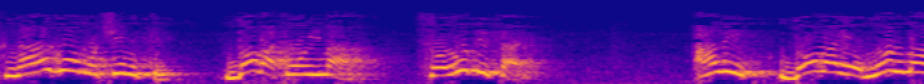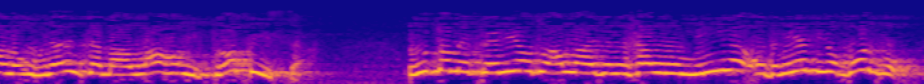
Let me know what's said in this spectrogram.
snagom učiniti. Dova tu ima svoj utjecaj. Ali dova je normalno u granicama Allahovih propisa. U tome periodu Allah Đelešanu nije odredio borbu.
